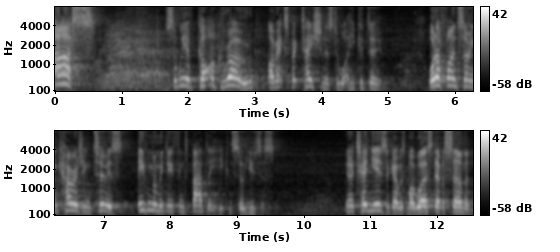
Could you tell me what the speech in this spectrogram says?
us. So we have got to grow our expectation as to what He could do. What I find so encouraging too is even when we do things badly, He can still use us. You know, 10 years ago was my worst ever sermon.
